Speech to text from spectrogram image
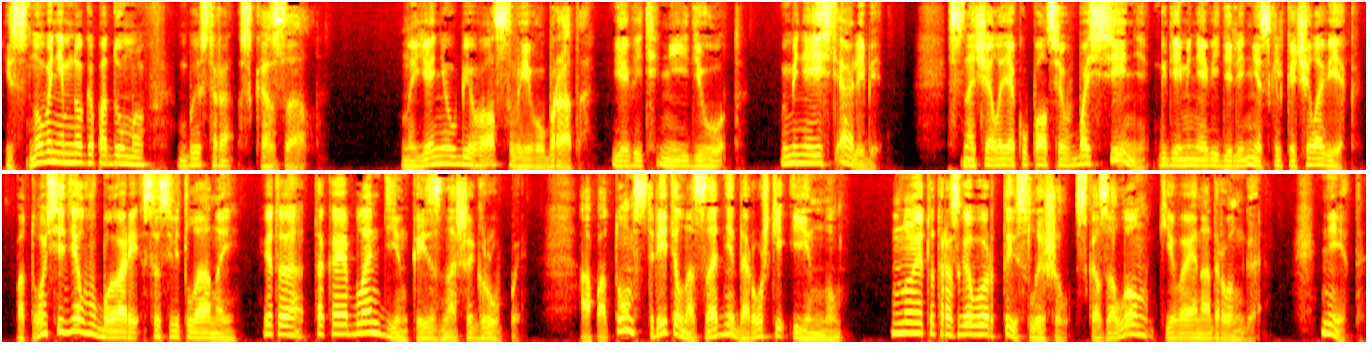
и снова немного подумав, быстро сказал. «Но я не убивал своего брата. Я ведь не идиот. У меня есть алиби. Сначала я купался в бассейне, где меня видели несколько человек. Потом сидел в баре со Светланой. Это такая блондинка из нашей группы. А потом встретил на задней дорожке Инну. «Но этот разговор ты слышал», — сказал он, кивая на Дронга. «Нет,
